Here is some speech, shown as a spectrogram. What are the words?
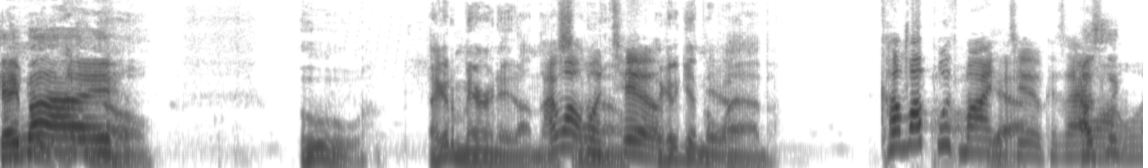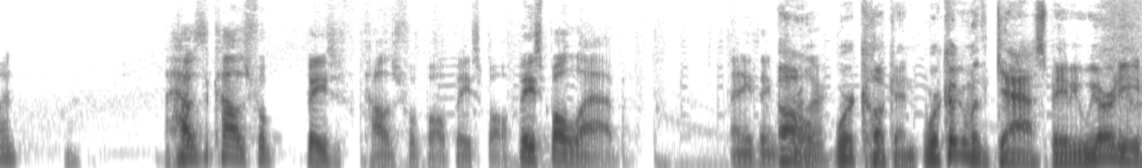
Okay, Ooh, bye. I don't know. Ooh, I got to marinate on this. I want don't one, know. too. I got to get in the Yeah. lab. Come up with mine yeah. too, because I How's want the- one. How's the college foot base college football baseball baseball lab? Anything Oh, further? we're cooking. We're cooking with gas, baby. We already.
